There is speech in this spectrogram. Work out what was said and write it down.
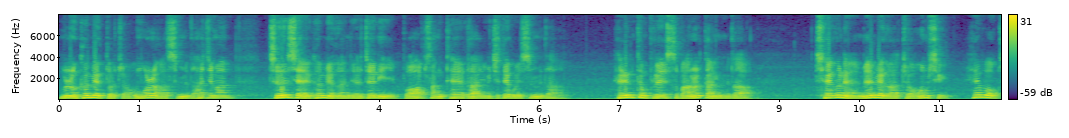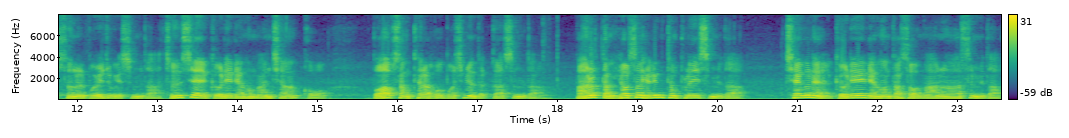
물론 금액도 조금 올라갔습니다. 하지만 전세 금액은 여전히 보합 상태가 유지되고 있습니다. 해링턴 플레이스 반월당입니다. 최근에 매매가 조금씩 회복선을 보여주고 있습니다. 전세 거래량은 많지 않고 보합 상태라고 보시면 될 것 같습니다. 반월당 효성 해링턴 플레이스입니다. 최근에 거래량은 다소 많았습니다.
